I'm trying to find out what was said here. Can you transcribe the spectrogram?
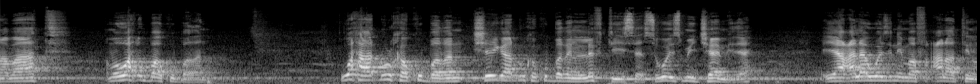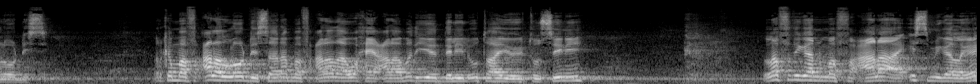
nabaad ama wax unbaa ku badan. Waxaa dhulka ku badan shaygaa dhulka ku badan laftiisa isagoo ismi jaamid ah ayaa calaa wasni mafcalatin loo dhisi. Marka mafcala loo dhisana mafcaladaa waxay calaamad iyo daliil u tahay oy tusini lafdigan mafcalo ah ismiga laga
